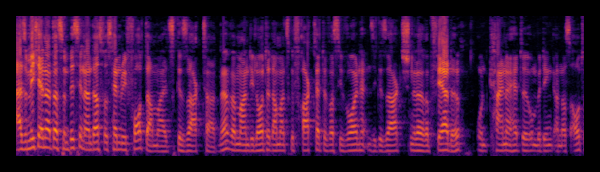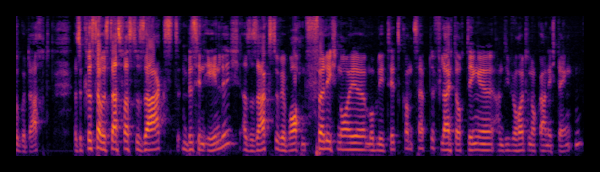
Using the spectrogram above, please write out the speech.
Also mich erinnert das so ein bisschen an das, was Henry Ford damals gesagt hat. Ne? Wenn man die Leute damals gefragt hätte, was sie wollen, hätten sie gesagt, schnellere Pferde und keiner hätte unbedingt an das Auto gedacht. Also Christoph, ist das, was du sagst, ein bisschen ähnlich? Also sagst du, wir brauchen völlig neue Mobilitätskonzepte, vielleicht auch Dinge, an die wir heute noch gar nicht denken?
